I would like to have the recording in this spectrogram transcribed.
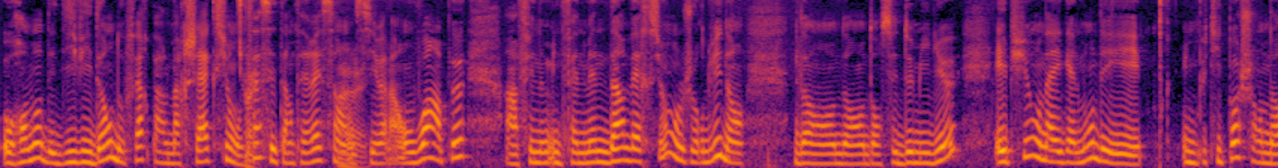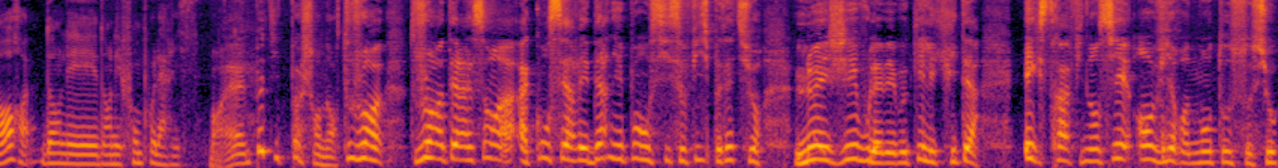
au rendement des dividendes offerts par le marché action. Ça, c'est intéressant aussi. Voilà, on voit un peu un phénomène, phénomène d'inversion aujourd'hui dans dans, dans, ces deux milieux. Et puis, on a également des, une petite poche en or dans les, dans les fonds Polaris. Une petite poche en or, toujours, toujours intéressant à, conserver. Dernier point aussi, Sophie, peut-être sur l'ESG, vous l'avez évoqué, les critères extra-financiers, environnementaux, sociaux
